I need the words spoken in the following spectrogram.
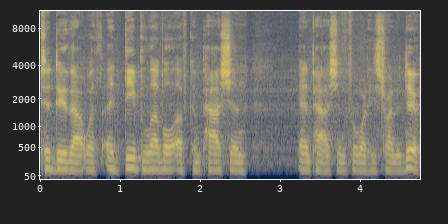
to do that with a deep level of compassion and passion for what he's trying to do.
